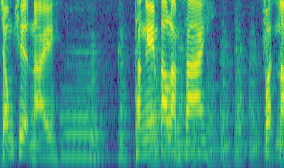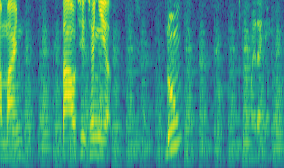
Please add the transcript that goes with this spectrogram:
Trong chuyện này Thằng em tao làm sai. Phận làm anh Tao chịu trách nhiệm. Đúng. Mày đánh không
